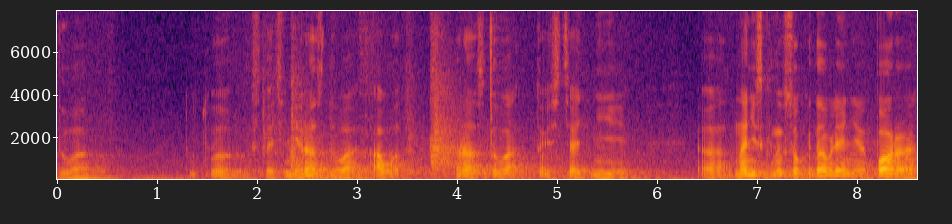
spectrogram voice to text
два. Тут, э, кстати, не раз, два, а вот раз, два. То есть одни э, на низкое, на высокое давление, пара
